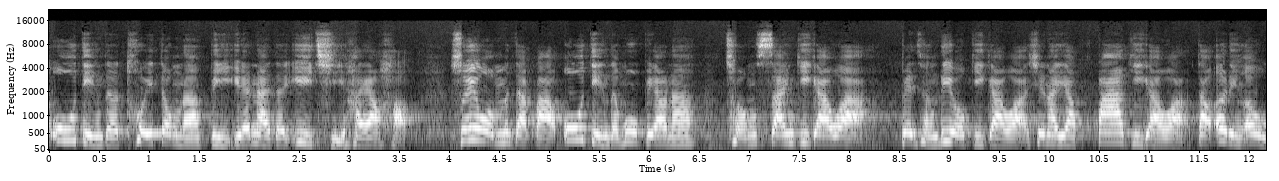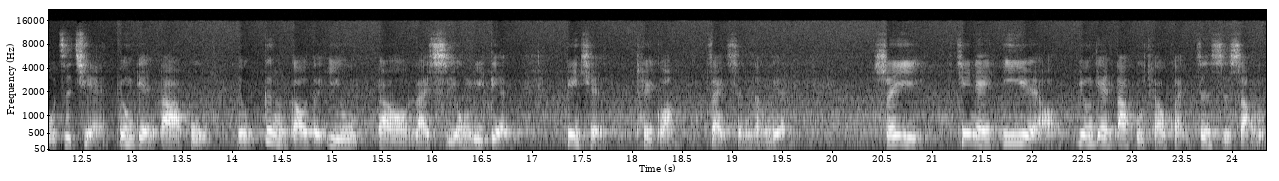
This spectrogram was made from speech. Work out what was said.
屋顶的推动呢，比原来的预期还要好，所以我们的把屋顶的目标呢，从三 G 瓦变成六 G 瓦，现在要八 G 瓦，到二零二五之前，用电大户有更高的义务要来使用绿电，并且推广再生能源。所以今年一月哦，用电大户条款正式上路，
